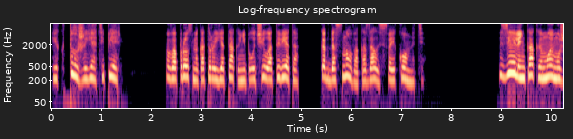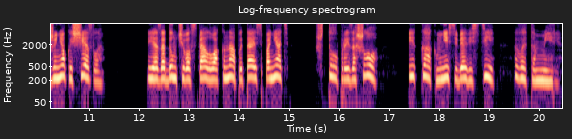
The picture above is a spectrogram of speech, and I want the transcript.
И кто же я теперь? Вопрос, на который я так и не получила ответа, когда снова оказалась в своей комнате. Зелень, как и мой муженек, исчезла. Я задумчиво встала у окна, пытаясь понять, что произошло и как мне себя вести в этом мире.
